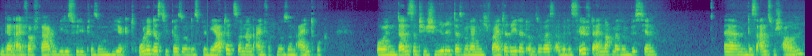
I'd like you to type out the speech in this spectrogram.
und dann einfach fragen, wie das für die Person wirkt, ohne dass die Person das bewertet, sondern einfach nur so ein Eindruck. Und dann ist natürlich schwierig, dass man dann nicht weiterredet und sowas, aber das hilft einem nochmal so ein bisschen, ähm, das anzuschauen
